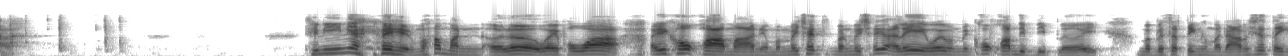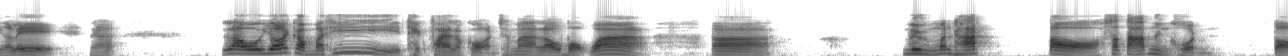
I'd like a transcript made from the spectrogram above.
อะทีนี้เนี่ยเห็นว่ามันเออร์เลอร์เว้ยเพราะว่าไอ้ข้อความมาเนี่ยมันไม่ใช่มันไม่ใช่อาเร่เว้ยมันเป็นข้อความดิบๆเลย มันเป็นสตริงธรรมดาไม่ใช่สตริงอาเร่นะเราย้อนกลับมาที่เทคไฟล์เราก่อนใช่ไหมเราบอกว่าอ่าหนึ่งบรรทัดต่อสตาฟหนึ่งคนต่อ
